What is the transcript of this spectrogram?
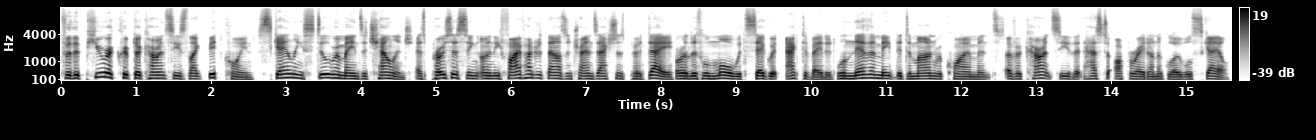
For the purer cryptocurrencies like Bitcoin, scaling still remains a challenge, as processing only 500,000 transactions per day, or a little more with SegWit activated, will never meet the demand requirements of a currency that has to operate on a global scale.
